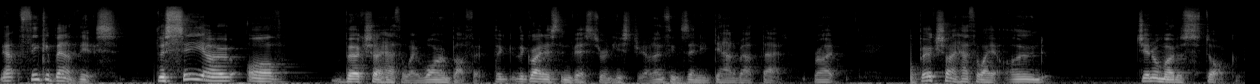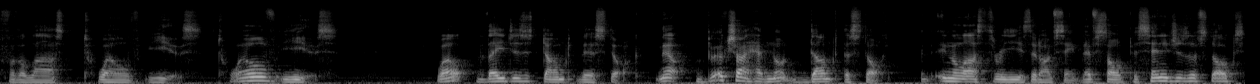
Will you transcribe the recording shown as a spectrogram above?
Now, think about this the CEO of Berkshire Hathaway, Warren Buffett, the, the greatest investor in history. I don't think there's any doubt about that, right? Berkshire Hathaway owned General Motors stock for the last 12 years. 12 years. Well, they just dumped their stock. Now, Berkshire have not dumped a stock in the last three years that I've seen. They've sold percentages of stocks.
